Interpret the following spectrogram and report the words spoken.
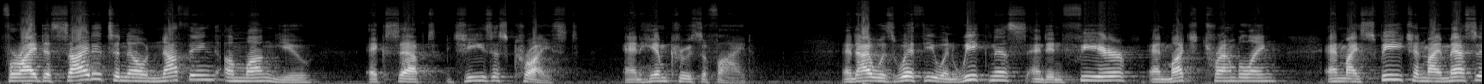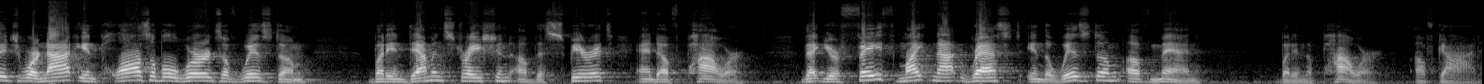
for I decided to know nothing among you except Jesus Christ and him crucified. And I was with you in weakness and in fear and much trembling, and my speech and my message were not in plausible words of wisdom, but in demonstration of the Spirit and of power, that your faith might not rest in the wisdom of men, but in the power of God.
